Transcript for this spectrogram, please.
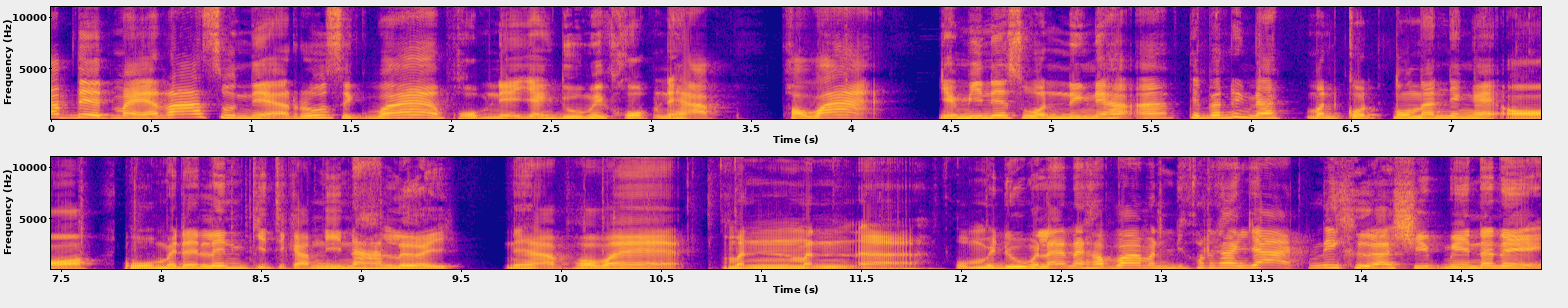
อัปเดตใหม่ล่าสุดเนี่ยรู้สึกว่าผมเนี่ยยังดูไม่ครบนะครับ เพราะว่ายังมีในส่วนหนึ่งนะครับอะเดี๋ยวแป๊บนึงนะ มันกดตรงนั้นยังไง อ๋อ โอ้ไม่ได้เล่นกิจกรรมนี้นานเลยนะครับ เพราะว่ามันมันเอ่อผมไปดูมาแล้วนะครับว่ามันค่อนข้างยาก นี่คือ achievement นั่นเอง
